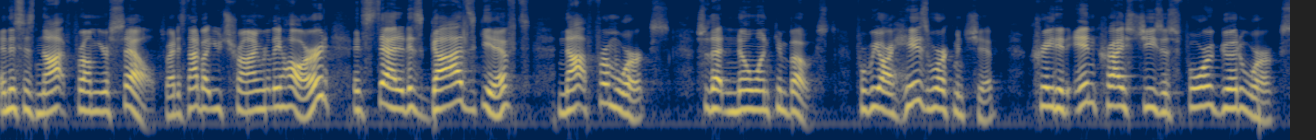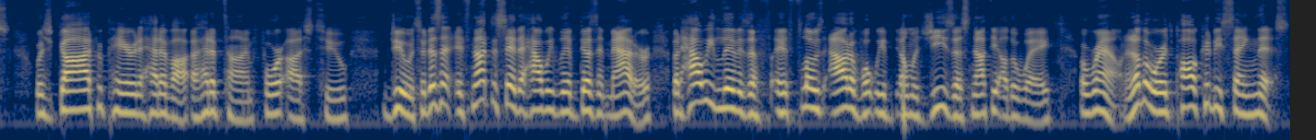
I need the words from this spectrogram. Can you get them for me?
and this is not from yourselves, right? It's not about you trying really hard. Instead, it is God's gift, not from works, so that no one can boast. For we are his workmanship, created in Christ Jesus for good works, which God prepared ahead of, ahead of time for us to do. And so it doesn't, it's not to say that how we live doesn't matter, but how we live is a, it flows out of what we've done with Jesus, not the other way around. In other words, Paul could be saying this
